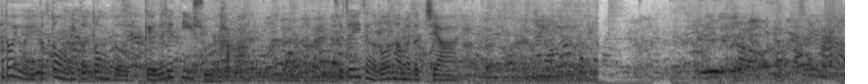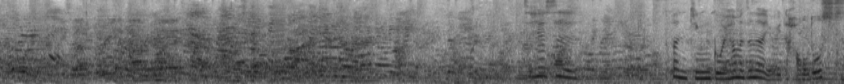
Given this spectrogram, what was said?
它都有一个洞一个洞的给那些地鼠爬，所以这一整个都是他们的家。这些是笨金龟，他们真的有一好多屎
